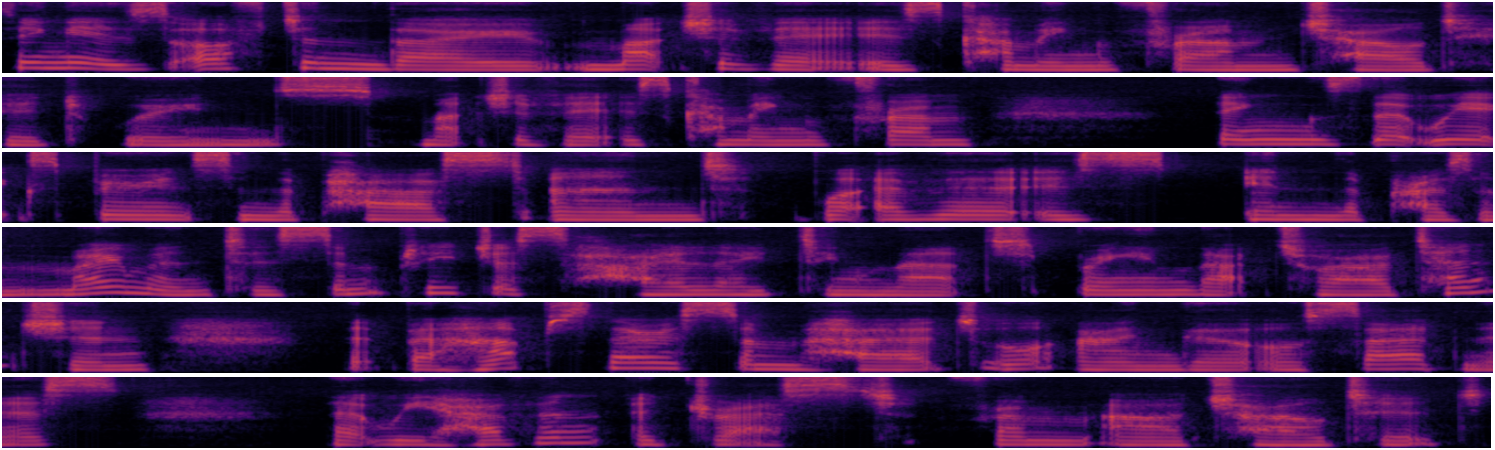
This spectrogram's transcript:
Thing is, often though, much of it is coming from childhood wounds, much of it is coming from things that we experienced in the past, and whatever is in the present moment is simply just highlighting that, bringing that to our attention that perhaps there is some hurt or anger or sadness that we haven't addressed from our childhood.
